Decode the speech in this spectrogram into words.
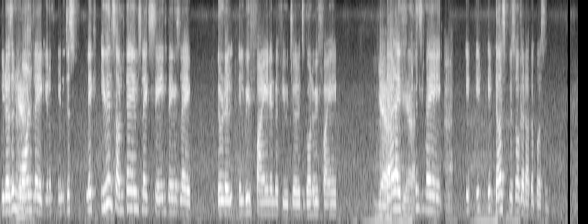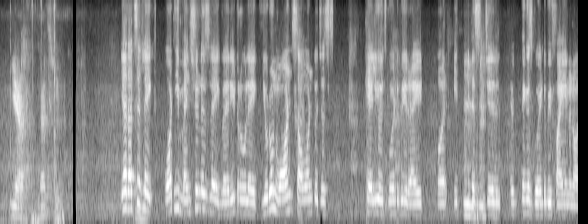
He doesn't Yes. want like you know, he'll just like even sometimes like saying things like, "Dude, it'll, it'll be fine in the future. It's going to be fine." yeah, that I feel yeah, is like it, it, it does piss off that other person. yeah, that's true. Yeah, that's it. Like what he mentioned is like very true. Like you don't want someone to just tell you it's going to be right or it, it is Mhm. chill, everything is going to be fine and all.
